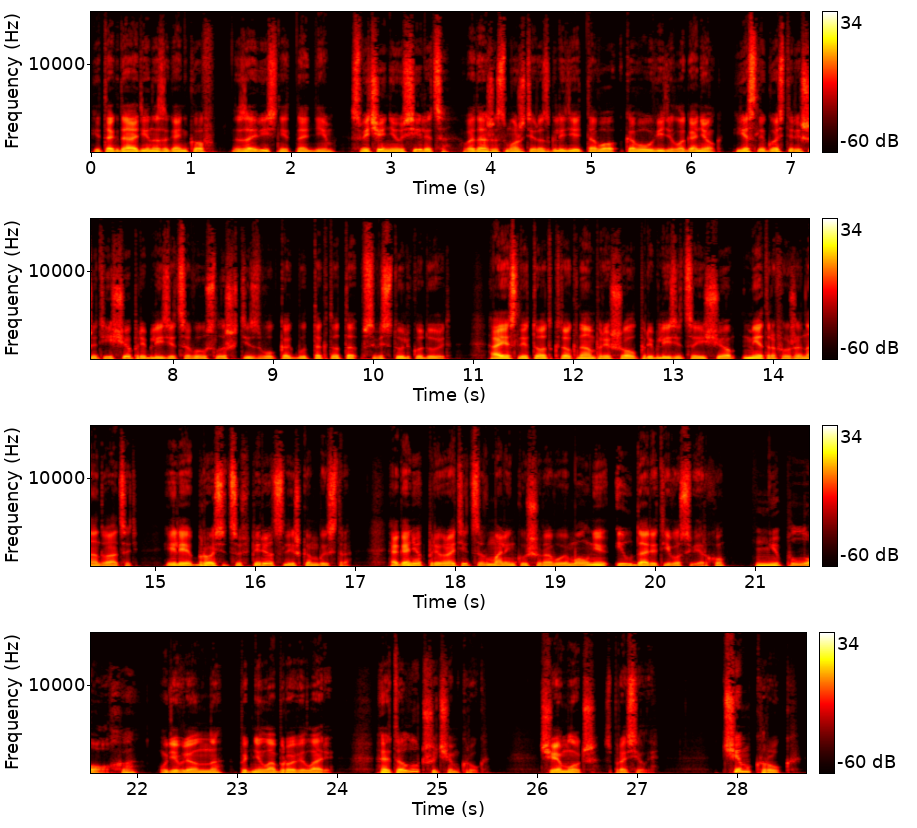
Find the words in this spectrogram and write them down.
И тогда один из огоньков зависнет над ним. Свечение усилится, вы даже сможете разглядеть того, кого увидел огонек. Если гость решит еще приблизиться, вы услышите звук, как будто кто-то в свистульку дует. А если тот, кто к нам пришел, приблизится еще метров уже на двадцать, или бросится вперед слишком быстро, огонек превратится в маленькую шаровую молнию и ударит его сверху. «Неплохо», — удивленно подняла брови Ларри. «Это лучше, чем круг». «Чем лучше?» — спросил я. «Чем круг», —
